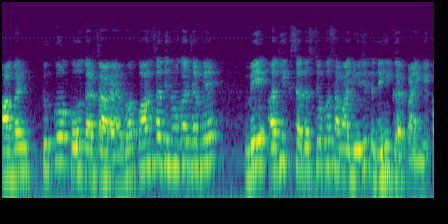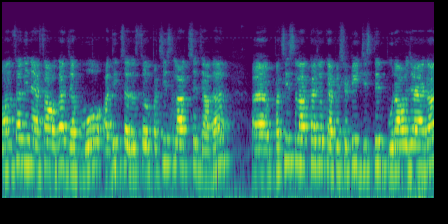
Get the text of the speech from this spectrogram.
आगंतुकों को दर्शा रहा है। वह कौन सा दिन होगा जब वे अधिक सदस्यों को समायोजित नहीं कर पाएँगे? कौन सा दिन ऐसा होगा जब वो अधिक सदस्यों 25 लाख से ज़्यादा 25 लाख का जो कैपेसिटी जिस दिन पूरा हो जाएगा,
